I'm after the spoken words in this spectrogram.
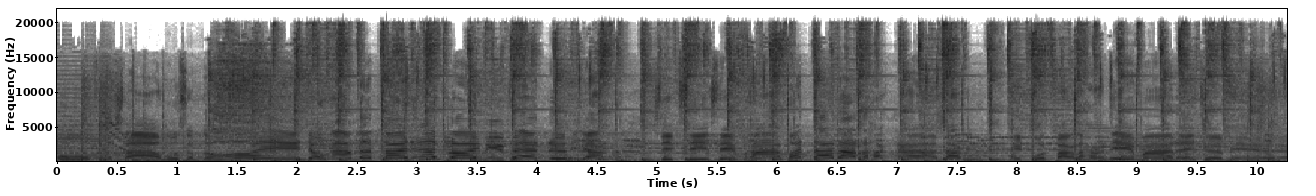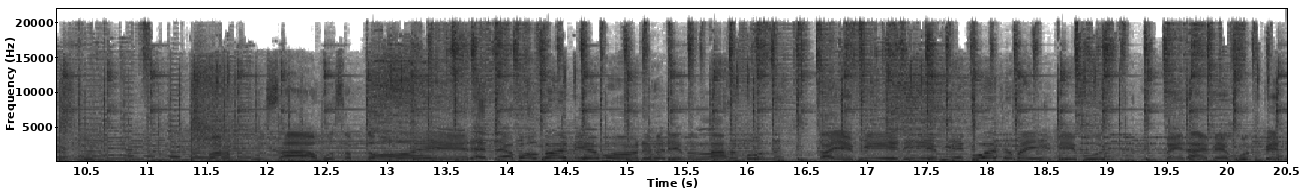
โอ้สาวผู้สำน้อย เจ้างามเลิศลายเนื้อกลอยมีแฟนหรือยังสิบสี่สิบห้าพันตาน่ารักหน้าจังเห็นบนบางหลังที่มาได้เจอแม่คุณมาผู้สาวผู้สำน้อย แต่แต่พ่อคอยเมียมอเนื้อดีมันละมุน พี่นี่พี่กลัวจะไม่มีบุญ ไม่ได้แม่คุณเป็น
